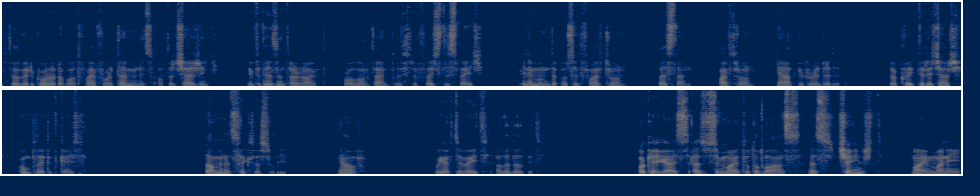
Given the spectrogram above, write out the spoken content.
it will be recorded about 5 or 10 minutes after charging. If it hasn't arrived for a long time please refresh this page. Minimum deposit 5 tron less than 5 tron cannot be credited. So click the recharge, completed guys. Submitted successfully. Now we have to wait a little bit. Okay guys, as you see my total balance has changed. My money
